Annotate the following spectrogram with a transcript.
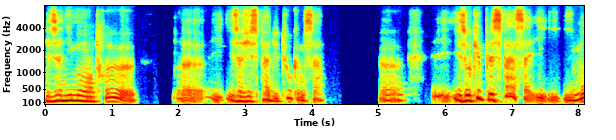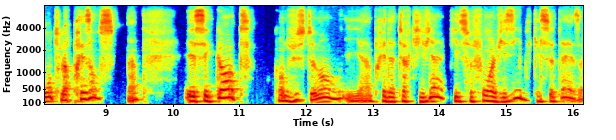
les animaux entre eux, euh, ils n'agissent pas du tout comme ça. Euh, ils occupent l'espace, ils, ils, montrent leur présence. Hein. Et c'est quand quand justement il y a un prédateur qui vient, qu'ils se font invisibles, qu'ils se taisent.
